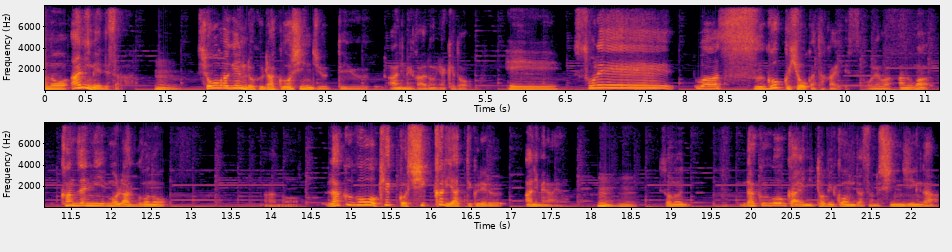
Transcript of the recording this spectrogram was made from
の、アニメでさ、うん。昭和元禄落語真珠っていうアニメがあるんやけど、へえ。それはすごく評価高いです、俺は。あの、まあ、完全にもう落語の、あの、落語を結構しっかりやってくれるアニメなんよ。うんうん。その落語界に飛び込んだその新人が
